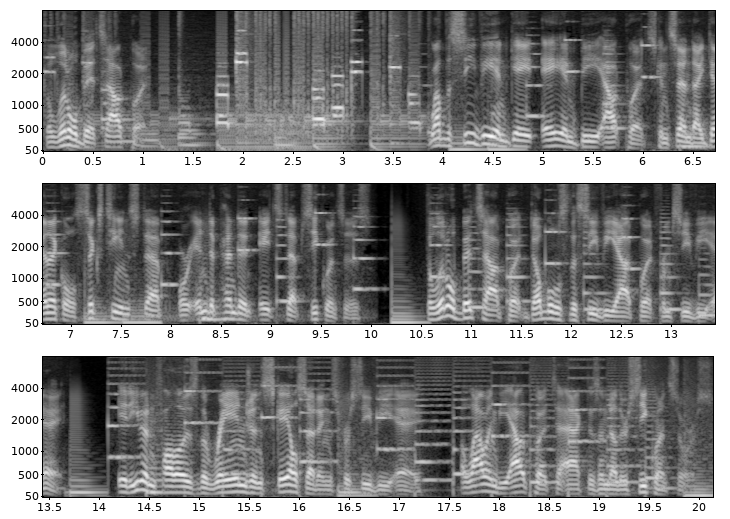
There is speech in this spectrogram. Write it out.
the LittleBits output. While the CV and gate A and B outputs can send identical 16-step or independent 8-step sequences, the LittleBits output doubles the CV output from CVA. It even follows the range and scale settings for CVA, allowing the output to act as another sequence source.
